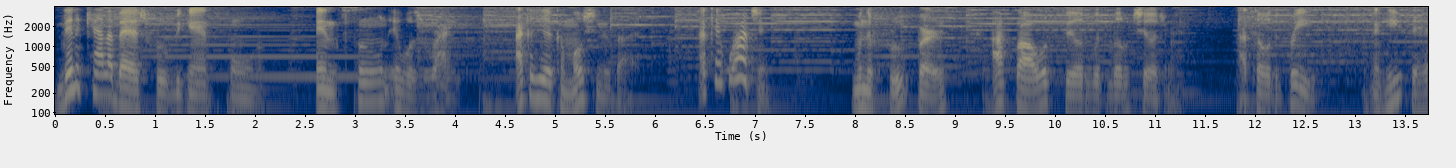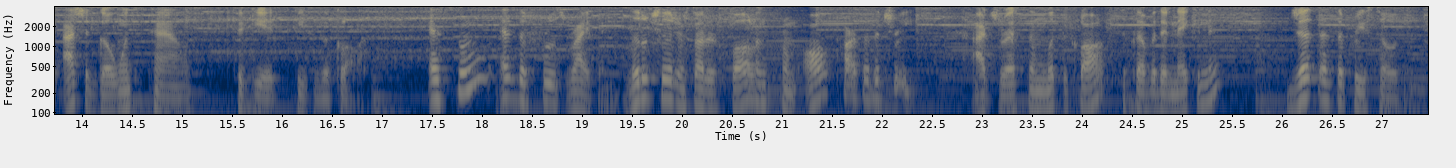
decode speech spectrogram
Then a calabash fruit began to form, and soon it was ripe. I could hear a commotion inside. I kept watching. When the fruit burst, I saw it was filled with little children. I told the priest, and he said I should go into town to get pieces of cloth. As soon as the fruits ripened, little children started falling from all parts of the tree. I dressed them with the cloth to cover their nakedness, just as the priest told me.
